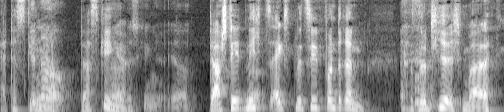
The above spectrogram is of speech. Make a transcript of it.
Ja, das ginge. Genau. Das ginge. Ja, das ginge ja. Da steht nichts explizit von drin. Das notiere ich mal.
